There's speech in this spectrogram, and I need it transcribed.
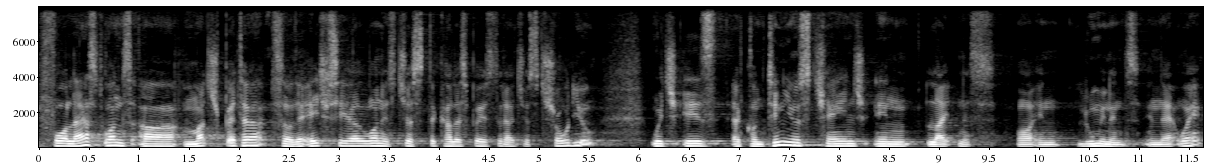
four last ones are much better. So the HCL one is just the color space that I just showed you which is a continuous change in lightness or in luminance in that way.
